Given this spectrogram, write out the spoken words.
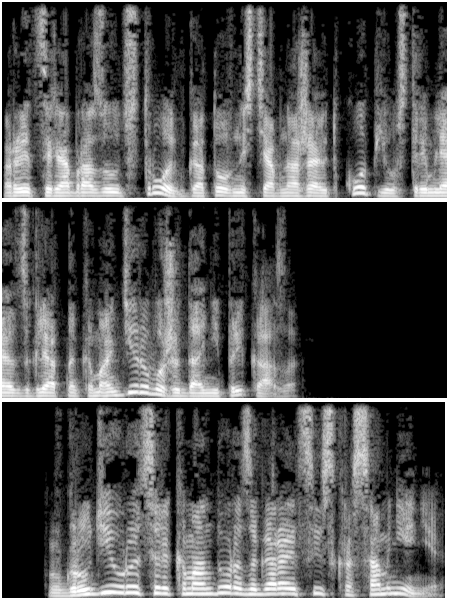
Рыцари образуют строй, в готовности обнажают копья, устремляют взгляд на командира в ожидании приказа. В груди у рыцаря-командора загорается искра сомнения.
